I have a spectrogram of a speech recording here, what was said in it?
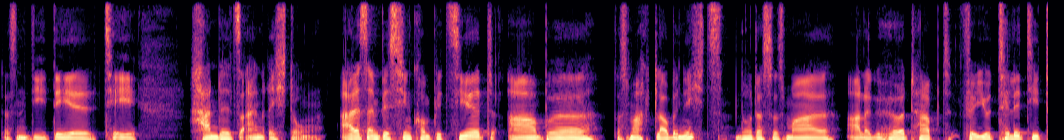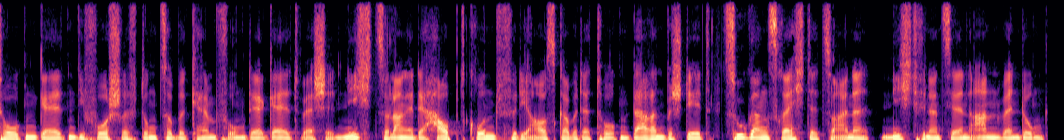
Das sind die DLT Handelseinrichtungen. Alles ein bisschen kompliziert, aber das macht, glaube ich, nichts. Nur, dass es mal alle gehört habt. Für Utility-Token gelten die Vorschriften zur Bekämpfung der Geldwäsche nicht, solange der Hauptgrund für die Ausgabe der Token darin besteht, Zugangsrechte zu einer nicht finanziellen Anwendung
